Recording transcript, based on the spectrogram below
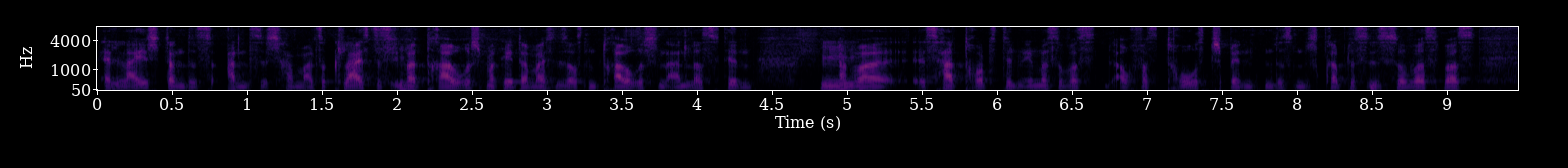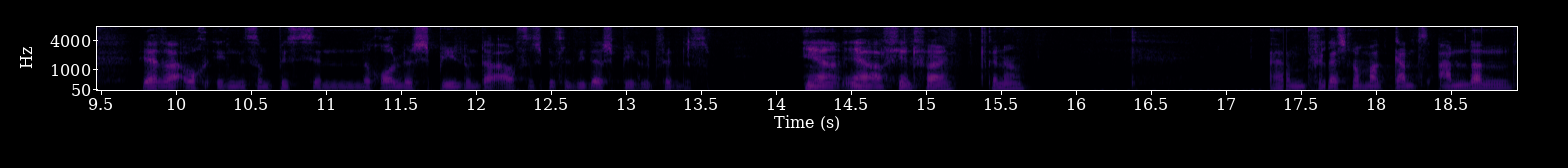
Erleichterndes an sich haben. Also klar ist das immer traurig, man geht da meistens aus einem traurigen Anlass hin, mhm. aber es hat trotzdem immer sowas, auch was Trostspendendes. Und ich glaube, das ist sowas, was ja da auch irgendwie so ein bisschen eine Rolle spielt und da auch sich ein bisschen widerspiegelt, finde ich. Ja, ja, auf jeden Fall, genau. Ähm, vielleicht nochmal ganz anderen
